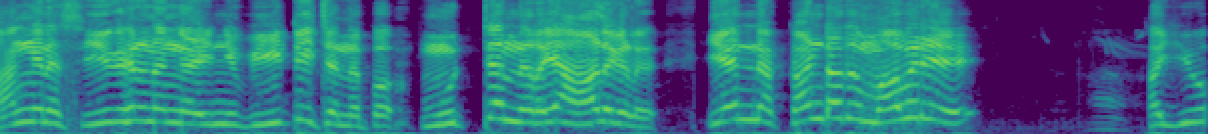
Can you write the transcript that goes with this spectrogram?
അങ്ങനെ സ്വീകരണം കഴിഞ്ഞ് വീട്ടിൽ ചെന്നപ്പോ മുറ്റം നിറയെ ആളുകൾ എന്നെ കണ്ടതും അവർ. അയ്യോ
